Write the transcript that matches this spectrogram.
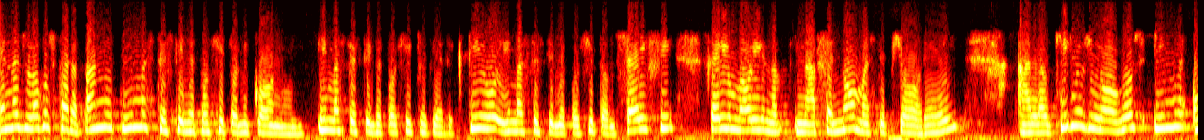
ένας λόγος παραπάνω ότι είμαστε στην εποχή των εικόνων. Είμαστε στην εποχή του διαδικτύου, είμαστε στην εποχή των selfie. Θέλουμε όλοι να, να φαινόμαστε πιο ωραίοι. Αλλά ο κύριος λόγος είναι ο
